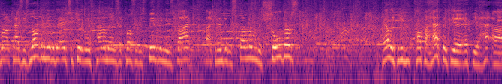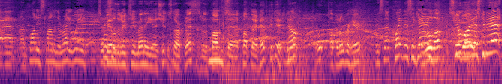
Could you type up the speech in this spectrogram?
Mark has. He's not going to be able to execute those power moves because if he's favouring his back. That can injure the sternum, the shoulders. Hell, he can even pop a hip if you if you hit a, a, a body slam in the right way. Won't be able to do too many uh, shooting star presses with a popped, uh, popped out hip, could you? No, Oh, up and over here. it's that quickness again. Roll up. Schoolboy, Schoolboy. this could be it.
